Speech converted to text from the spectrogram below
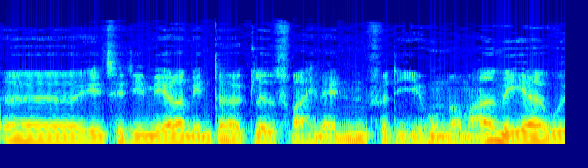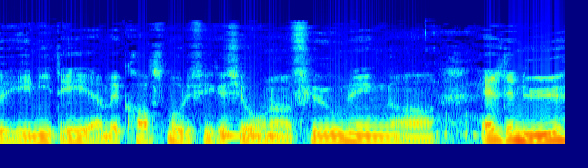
øh, indtil de mere eller mindre gled fra hinanden, fordi hun var meget mere ude inde i det her med kropsmodifikationer og flyvning og alt det nye.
